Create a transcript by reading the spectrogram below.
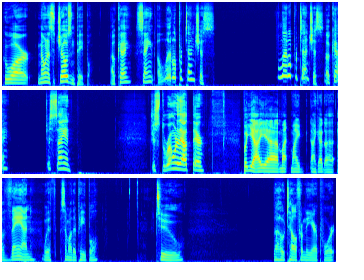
who are known as the chosen people. Okay, saint, a little pretentious. A little pretentious. Okay, just saying. Just throwing it out there. But yeah, I uh, my my I got a, a van with some other people to the hotel from the airport,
